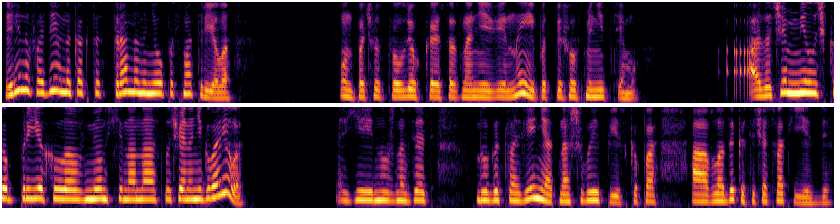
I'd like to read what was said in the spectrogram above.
Ирина Фадеевна как-то странно на него посмотрела. Он почувствовал легкое сознание вины и поспешил сменить тему. «А зачем Милочка приехала в Мюнхен, она случайно не говорила?» «Ей нужно взять благословение от нашего епископа, а владыка сейчас в отъезде.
